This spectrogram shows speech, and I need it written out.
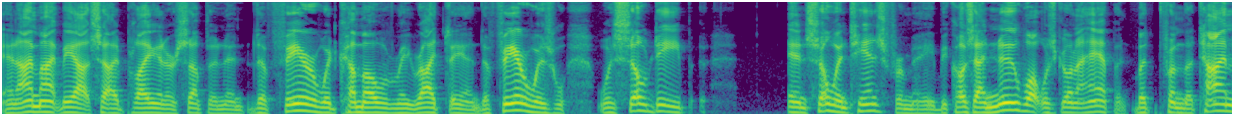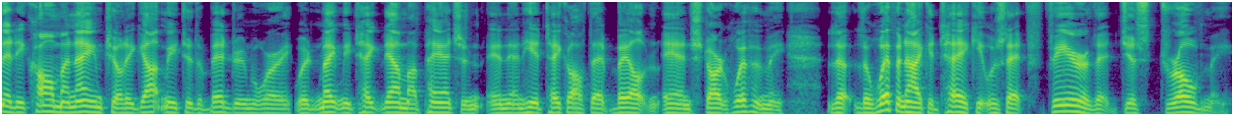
and I might be outside playing or something, and the fear would come over me right then. The fear was was so deep and so intense for me because I knew what was going to happen. But from the time that he called my name till he got me to the bedroom where he would make me take down my pants and, and then he'd take off that belt and start whipping me. The, the whipping I could take, it was that fear that just drove me.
